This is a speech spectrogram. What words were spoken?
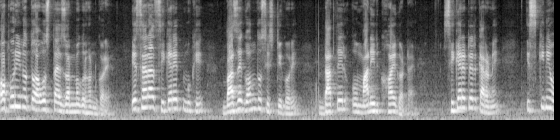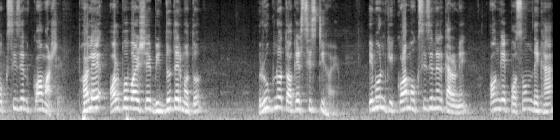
অপরিণত অবস্থায় জন্মগ্রহণ করে। এছাড়া সিগারেট মুখে বাজে গন্ধ সৃষ্টি করে দাঁতের ও মাড়ির ক্ষয় ঘটায়। সিগারেটের কারণে স্কিনে অক্সিজেন কম আসে। ফলে অল্প বয়সে বিদ্যুতের মতো রুগ্ন ত্বকের সৃষ্টি হয়। এমনকি কম অক্সিজেনের কারণে অঙ্গে পছন দেখা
